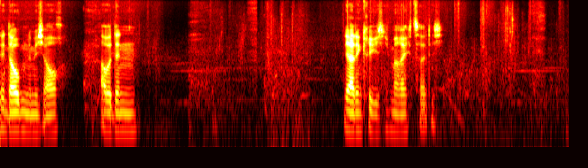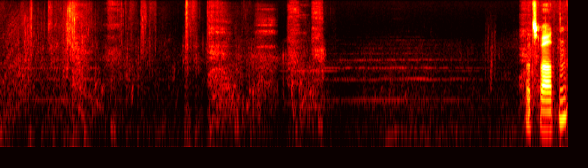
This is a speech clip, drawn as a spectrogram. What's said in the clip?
Den da oben nämlich auch. Aber den... Ja, den kriege ich nicht mehr rechtzeitig. Kurz warten.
